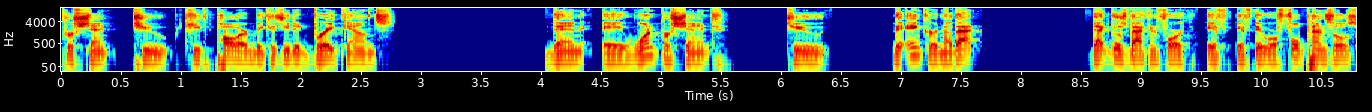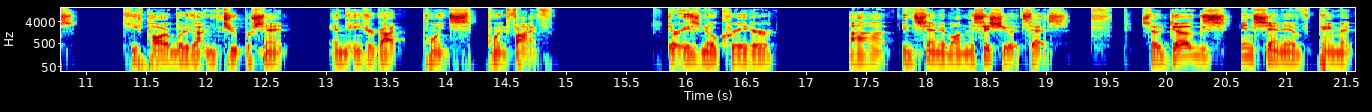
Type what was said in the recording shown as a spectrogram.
percent to Keith Pollard because he did breakdowns, then a one percent to the inker. Now that that goes back and forth. If if they were full pencils, Keith Pollard would have gotten two percent, and the inker got points 0.5. There is no creator uh, incentive on this issue. It says so. Doug's incentive payment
